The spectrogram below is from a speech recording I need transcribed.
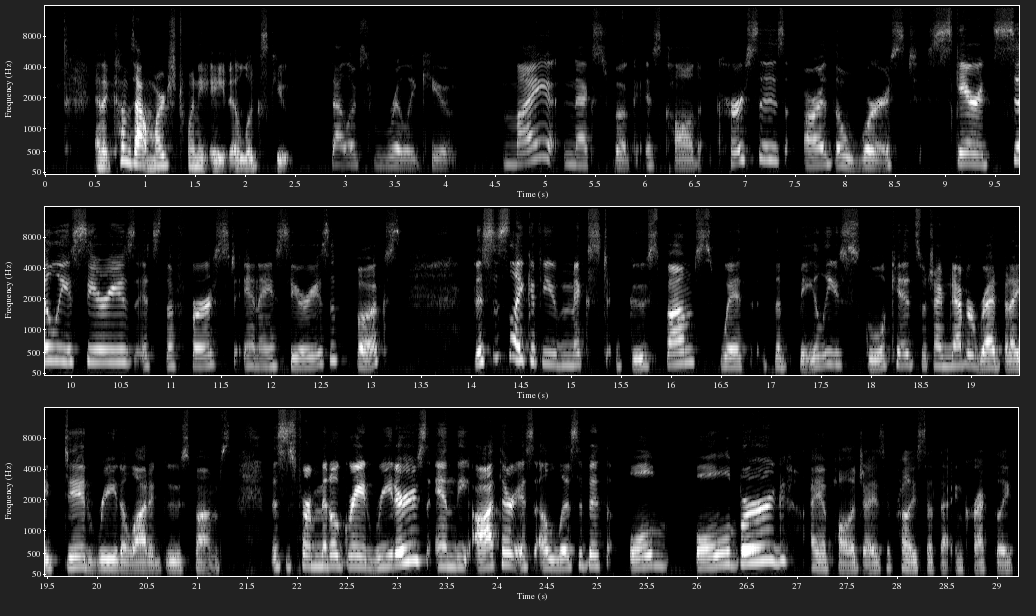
and it comes out March 28. It looks cute. that looks really cute. My next book is called Curses Are the Worst Scared Silly series. It's the first in a series of books. This is like if you mixed Goosebumps with the Bailey School Kids, which I've never read, but I did read a lot of Goosebumps. This is for middle grade readers, and the author is Elizabeth Ol- Olberg. I apologize, I probably said that incorrectly.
